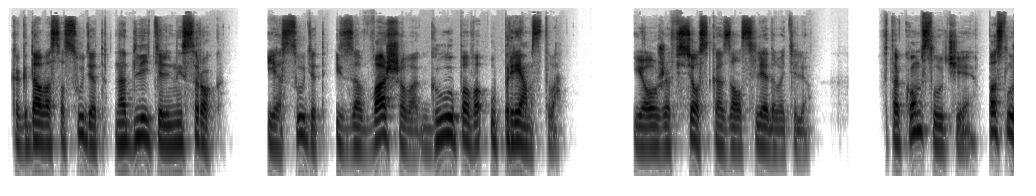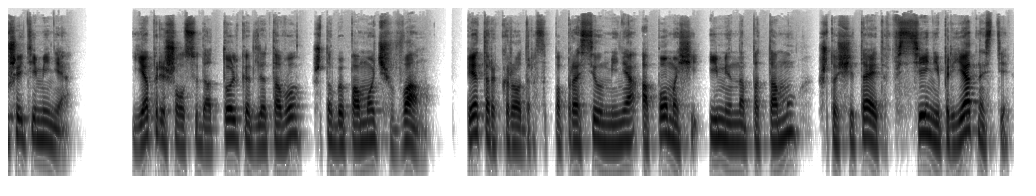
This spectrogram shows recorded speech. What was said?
когда вас осудят на длительный срок? И осудят из-за вашего глупого упрямства. Я уже все сказал следователю. В таком случае послушайте меня. Я пришел сюда только для того, чтобы помочь вам. Петр Кродерс попросил меня о помощи именно потому, что считает все неприятности,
